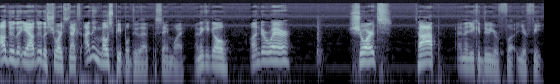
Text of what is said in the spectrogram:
I'll do the yeah, I'll do the shorts next. I think most people do that the same way. I think you go underwear, shorts, top, and then you can do your foot, your feet,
